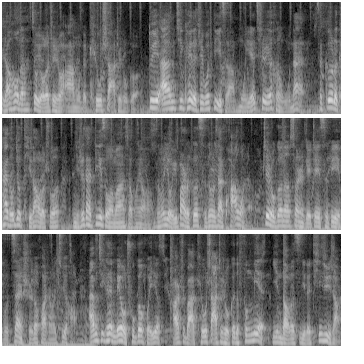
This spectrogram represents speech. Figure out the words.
然后呢，就有了这首阿姆的《Q 煞》这首歌。对于 MGK 的这波 diss 啊，母爷其实也很无奈，在歌的开头就提到了说：“你是在 diss 我吗，小朋友？怎么有一半的歌词都是在夸我呢？”这首歌呢，算是给这次 beef 暂时的画上了句号。MGK 没有出歌回应，而是把《Q 煞》这首歌的封面印到了自己的 T 恤上，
